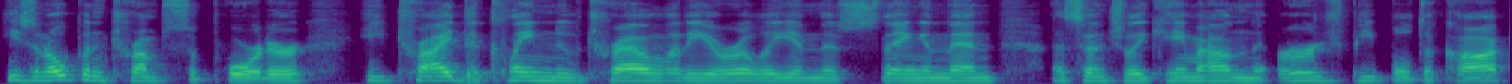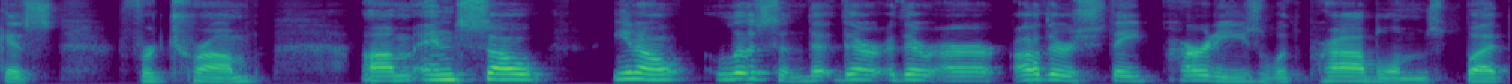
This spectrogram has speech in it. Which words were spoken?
he's an open Trump supporter. He tried to claim neutrality early in this thing, and then essentially came out and urged people to caucus for Trump. Um, and so you know, listen, th- there there are other state parties with problems, but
